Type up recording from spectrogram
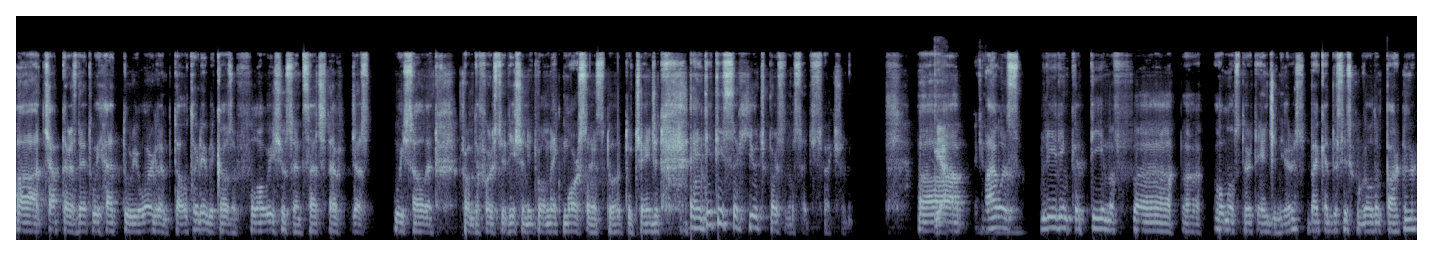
uh, chapters that we had to rework them totally because of flow issues and such stuff. Just we saw that from the first edition, it will make more sense to, to change it. And it is a huge personal satisfaction. Uh, yeah. I was leading a team of uh, uh, almost 30 engineers back at the Cisco Golden Partner.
